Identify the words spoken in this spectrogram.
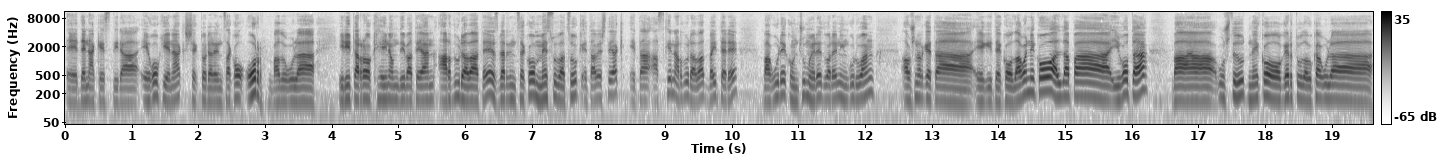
e, denak ez dira egokienak sektorearentzako. Hor badugula hiritarrok hein handi batean ardura bat, eh, ez berdintzeko mezu batzuk eta besteak eta azken ardura bat baita ere, ba gure kontsumo ereduaren inguruan hausnarketa egiteko. Dagoeneko aldapa igota, ba, uste dut neko gertu daukagula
